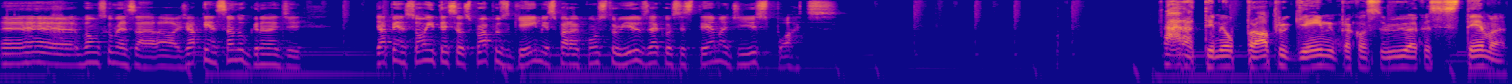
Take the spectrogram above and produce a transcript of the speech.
é, vamos começar. Ó, já pensando grande, já pensou em ter seus próprios games para construir os ecossistemas de esportes? Cara, ter meu próprio game para construir o ecossistema.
